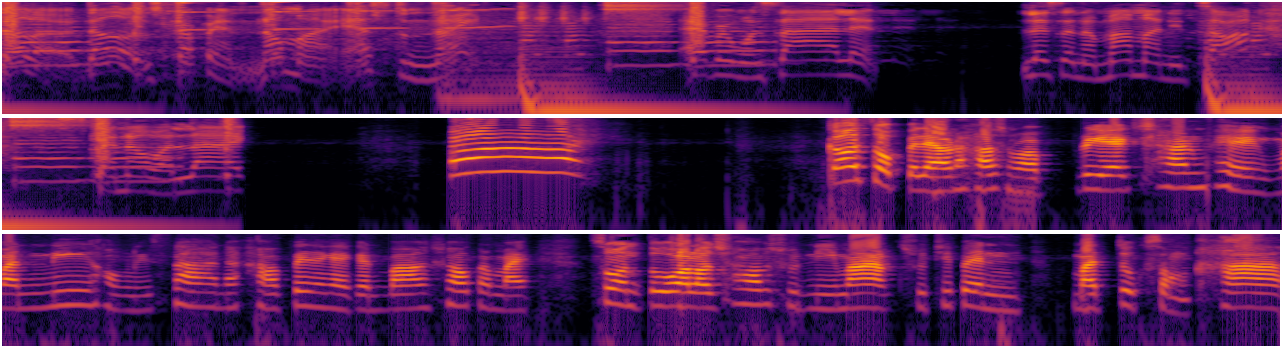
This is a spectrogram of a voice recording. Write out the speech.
Dollar, dollars dropping on my ass tonight. Everyone silent. Listen to my money talk. ก็จบไปแล้วนะคะสำหรับ reaction เพลง Money ของลิซ่านะคะ เป็นยังไงกันบ้างชอบกันไหม ส่วนตัวเราชอบชุดนี้มาก ชุดที่เป็นมัดจุกสองข้าง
